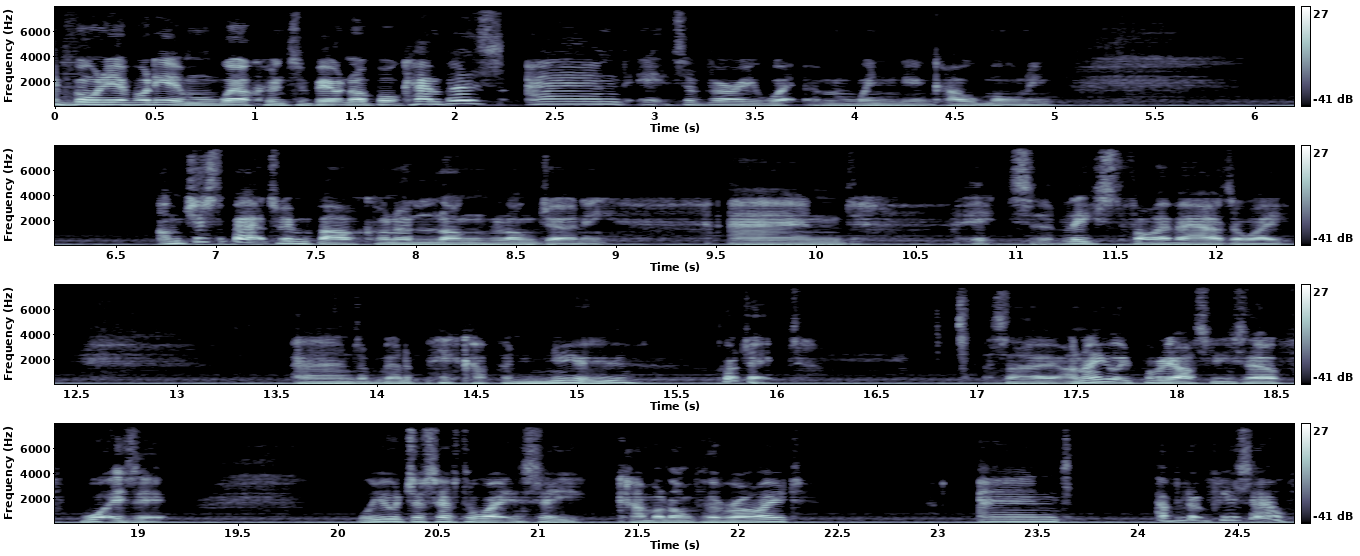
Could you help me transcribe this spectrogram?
Good morning everybody and welcome to Built Not Bought Campers and it's a very wet and windy and cold morning. I'm just about to embark on a long long journey and it's at least five hours away and I'm going to pick up a new project. So I know you're probably asking yourself what is it? Well you'll just have to wait and see. Come along for the ride and have a look for yourself.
